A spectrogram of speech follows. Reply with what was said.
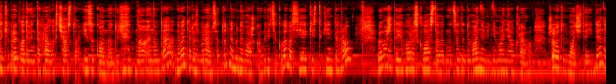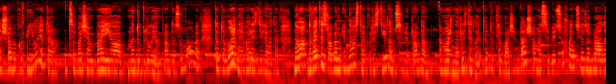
Такі приклади в інтегралах часто і законно дають на НМТ. Давайте розберемося. Тут не буде важко. Дивіться, коли у вас є якийсь такий інтеграл, ви можете його розкласти на це додавання, віднімання окремо. Що ви тут бачите? Єдине, що ви копіюєте, це бачимо Б і А, ми дублюємо, правда, з умови, тобто можна його розділяти. Ну, давайте зробимо і в нас так, розділимо собі, правда, можна розділити. Тобто бачимо, да, що ми собі цю функцію забрали,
